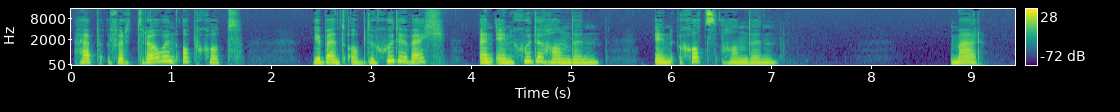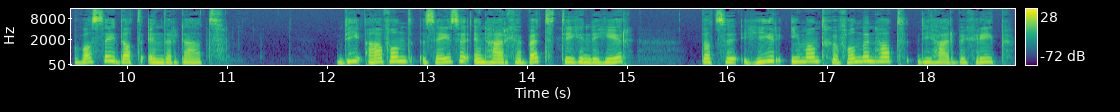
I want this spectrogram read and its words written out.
Heb vertrouwen op God. Je bent op de goede weg en in goede handen, in Gods handen. Maar was zij dat inderdaad? Die avond zei ze in haar gebed tegen de Heer dat ze hier iemand gevonden had die haar begreep,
